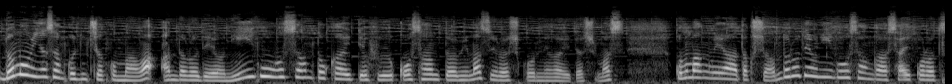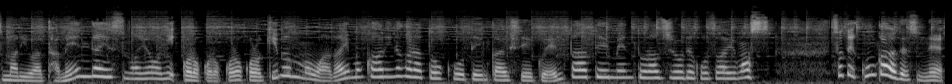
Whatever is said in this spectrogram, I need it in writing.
どうも皆さん、こんにちは、こんばんは。アンドロデオ253と書いて、風子さんと読みます。よろしくお願いいたします。この番組は私、アンドロデオ253がサイコロつまりは多面ダイスのように、コロコロコロコロ気分も話題も変わりながらトークを展開していくエンターテインメントラジオでございます。さて、今回はですね、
